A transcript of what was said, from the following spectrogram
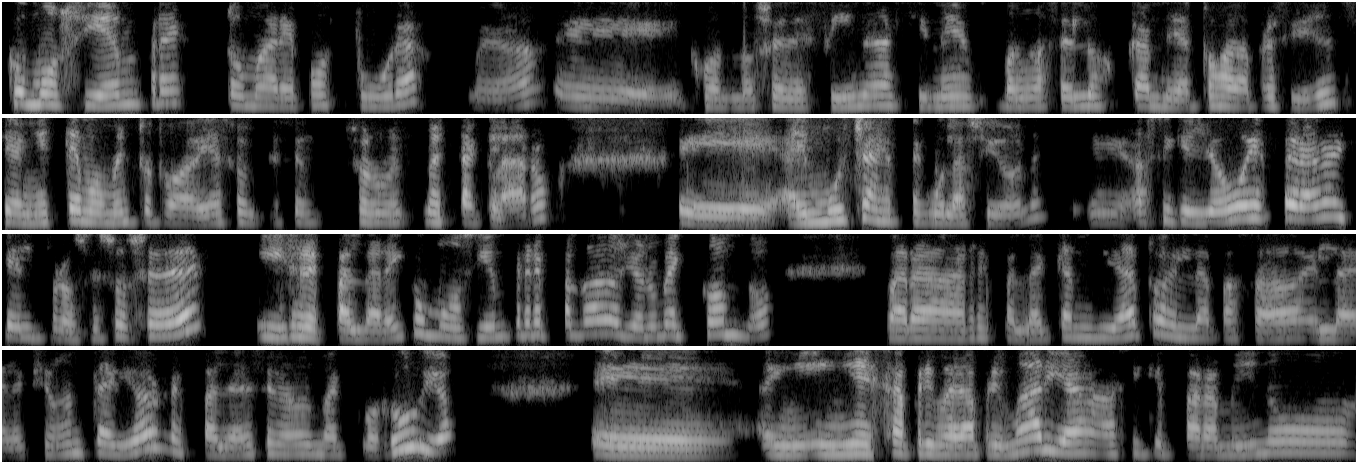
Como siempre, tomaré postura eh, cuando se defina quiénes van a ser los candidatos a la presidencia. En este momento todavía eso, no está claro. Eh, hay muchas especulaciones, eh, así que yo voy a esperar a que el proceso se dé y respaldaré como siempre he respaldado, yo no me escondo para respaldar candidatos en la pasada, en la elección anterior, respaldar al senador Marco Rubio en, en, esa primera primaria, así que para mí no,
